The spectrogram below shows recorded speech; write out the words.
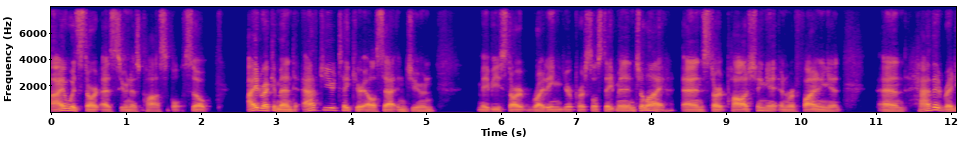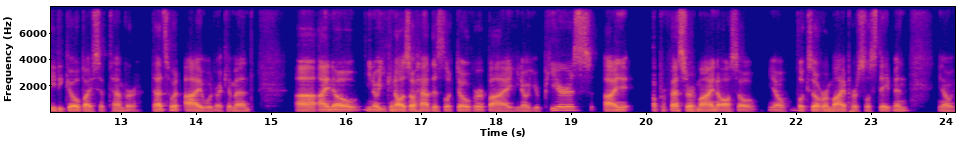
I would start as soon as possible. So I'd recommend after you take your LSAT in June, maybe start writing your personal statement in July and start polishing it and refining it and have it ready to go by September. That's what I would recommend. Uh, I know, you know, you can also have this looked over by, you know, your peers. I a professor of mine also, you know, looks over my personal statement, you know,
